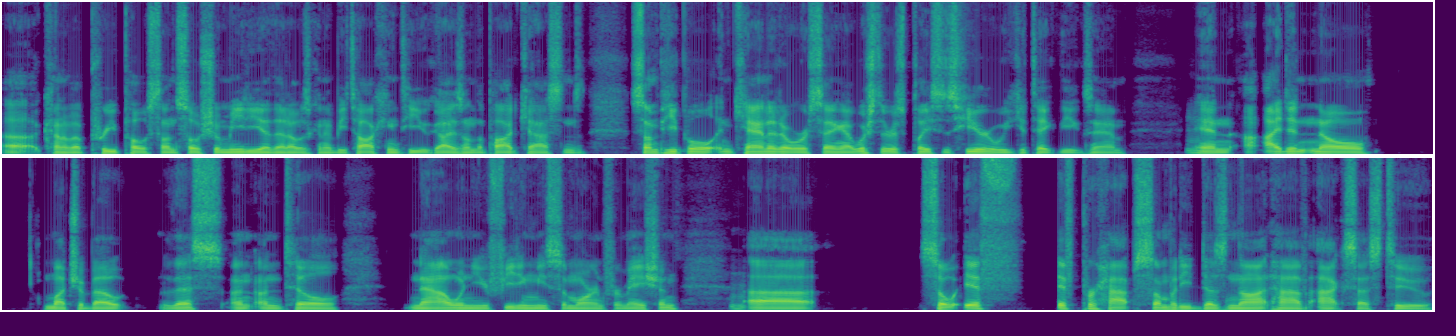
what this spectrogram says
uh, kind of a pre-post on social media that I was going to be talking to you guys on the podcast, and some people in Canada were saying, "I wish there was places here we could take the exam," mm-hmm. and I didn't know much about this un- until now when you're feeding me some more information. Mm-hmm. Uh, so if if perhaps somebody does not have access to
